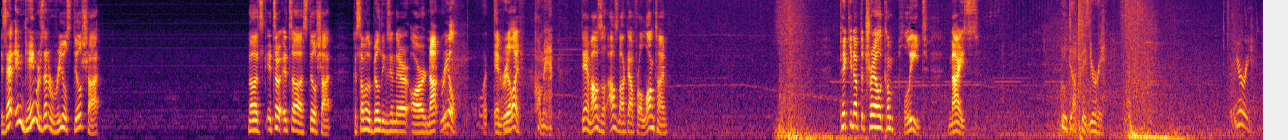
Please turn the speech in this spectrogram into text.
Is that in game or is that a real still shot? No, it's it's a it's a still shot because some of the buildings in there are not real What? in real life. Oh man. Damn, I was I was knocked out for a long time. Picking up the trail complete. Nice. Need to update Yuri. Yuri,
